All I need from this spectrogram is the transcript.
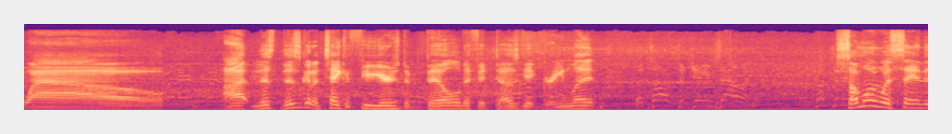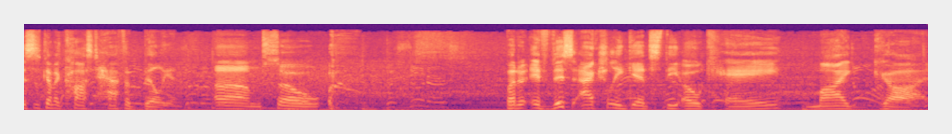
Wow. Uh, this this is gonna take a few years to build if it does get greenlit. Someone was saying this is gonna cost half a billion. Um, so, but if this actually gets the okay, my god,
